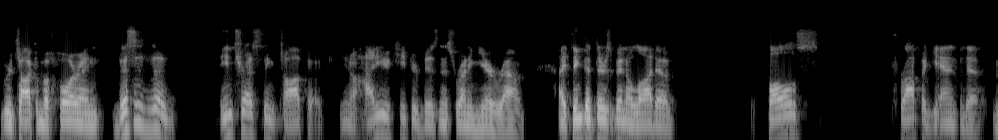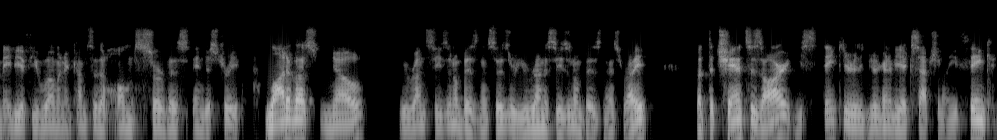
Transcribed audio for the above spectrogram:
We were talking before, and this is the interesting topic. You know, how do you keep your business running year round? I think that there's been a lot of false propaganda, maybe if you will, when it comes to the home service industry. A lot of us know we run seasonal businesses or you run a seasonal business, right? But the chances are you think you're you're going to be exceptional. You think,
